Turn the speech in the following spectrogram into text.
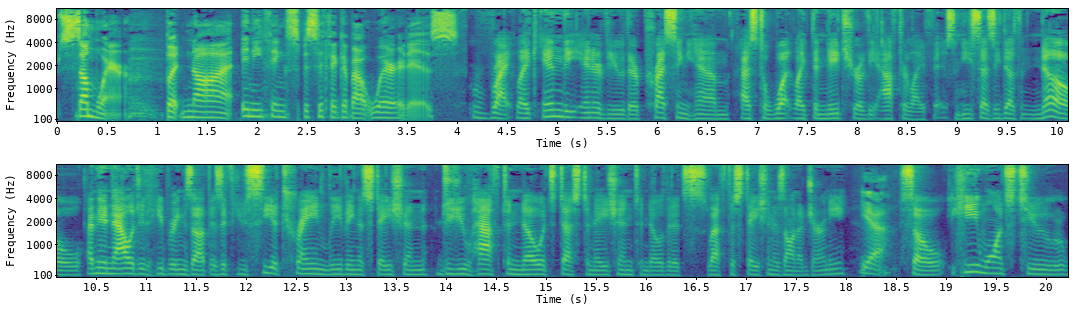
somewhere, but not anything specific about where it is. Right. Like in the interview, they're pressing him as to what like the nature of the afterlife is. And he says he doesn't know. And the analogy that he brings up is if you see a train leaving a station, do you have to know its destination to know that it's left the station is on a journey? Yeah. So he wants to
